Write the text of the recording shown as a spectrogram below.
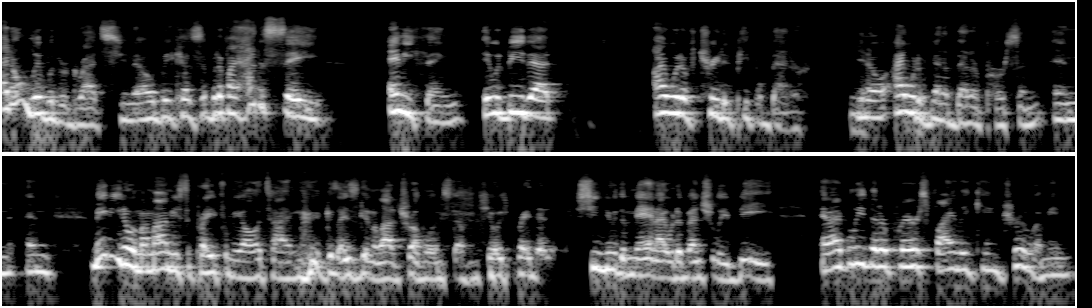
I don't live with regrets, you know, because, but if I had to say anything, it would be that I would have treated people better. You Yeah. know, I would have been a better person. And, and maybe, you know, my mom used to pray for me all the time because I was getting a lot of trouble and stuff. And she always prayed that she knew the man I would eventually be. And I believe that her prayers finally came true. I mean,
